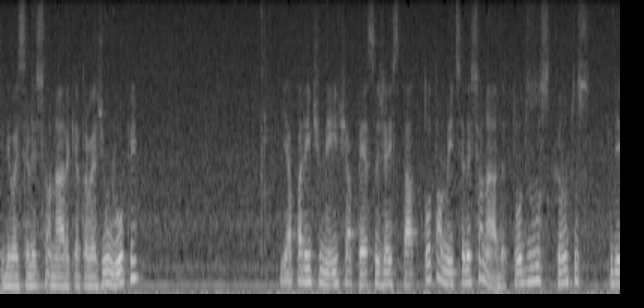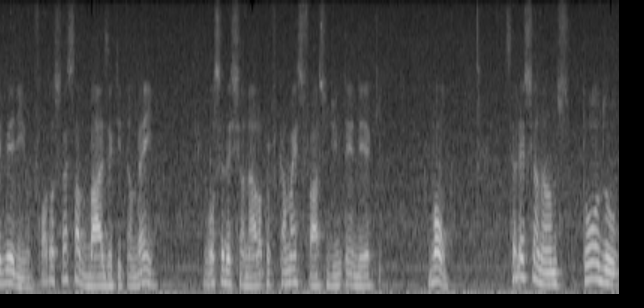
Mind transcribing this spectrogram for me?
Ele vai selecionar aqui através de um loop. E aparentemente a peça já está totalmente selecionada. Todos os cantos que deveriam. Falta só essa base aqui também. Vou selecioná-la para ficar mais fácil de entender aqui. Bom, Selecionamos todo,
